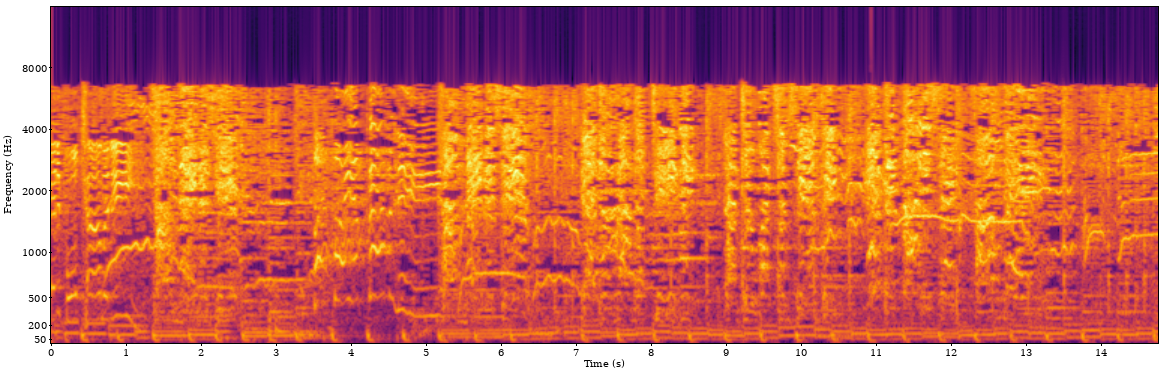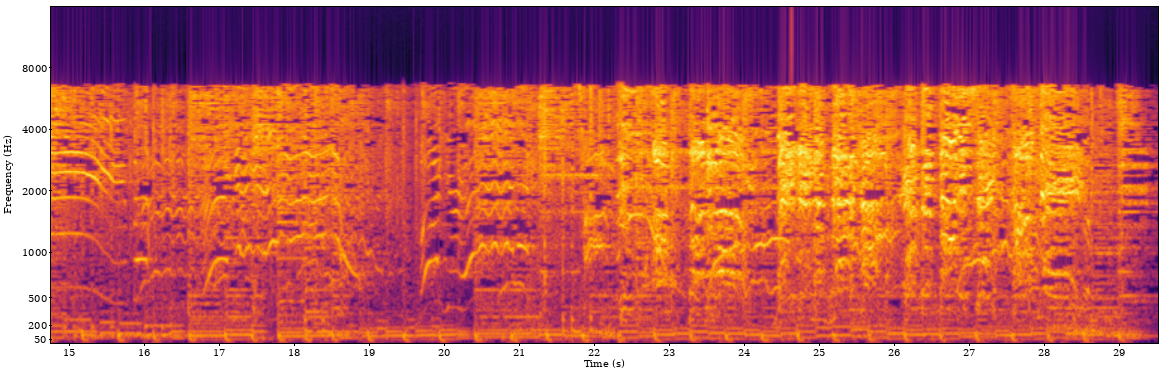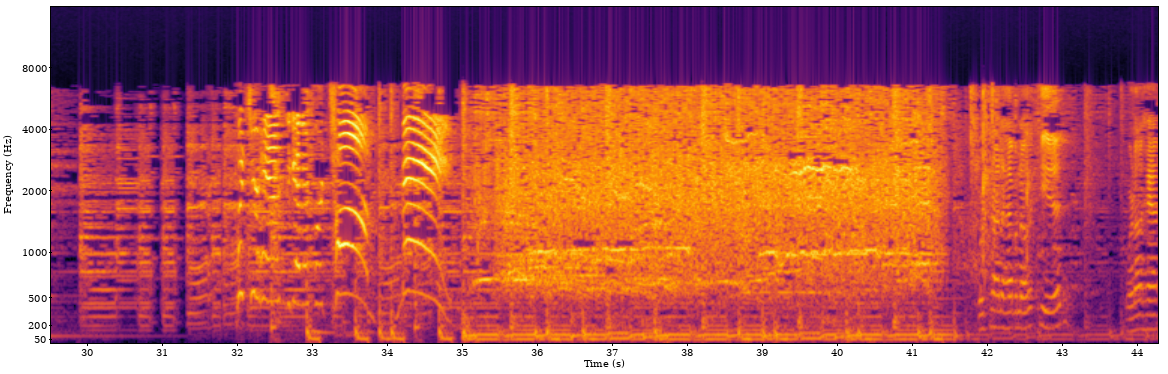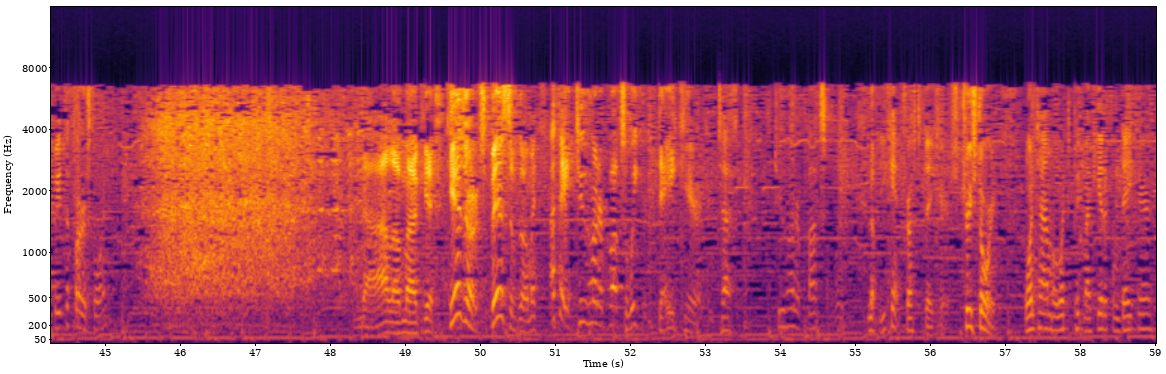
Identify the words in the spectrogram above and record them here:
ready for comedy. Tom Maynard's here. Together for Tom Mabe. We're trying to have another kid. We're not happy at the first one. Nah, I love my kids. Kids are expensive though, man. I pay 200 bucks a week for daycare in Kentucky. 200 bucks a week. Look, you can't trust the daycare. It's a true story. One time I went to pick my kid up from daycare,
